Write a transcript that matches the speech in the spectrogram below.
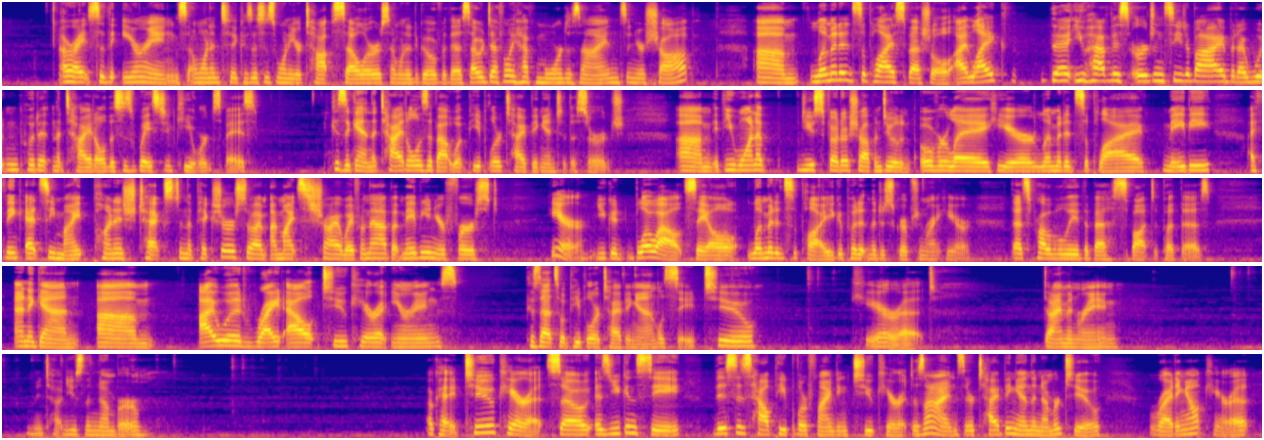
all right, so the earrings, I wanted to, because this is one of your top sellers, I wanted to go over this. I would definitely have more designs in your shop. Um, limited supply special. I like that you have this urgency to buy, but I wouldn't put it in the title. This is wasted keyword space. Because again, the title is about what people are typing into the search. Um, if you want to use Photoshop and do an overlay here, limited supply, maybe I think Etsy might punish text in the picture, so I, I might shy away from that. But maybe in your first, here, you could blowout sale, limited supply. You could put it in the description right here. That's probably the best spot to put this. And again, um, I would write out two carat earrings because that's what people are typing in. Let's see, two carat diamond ring. Let me use the number. Okay, two carat. So as you can see, this is how people are finding two carat designs. They're typing in the number two, writing out carat,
